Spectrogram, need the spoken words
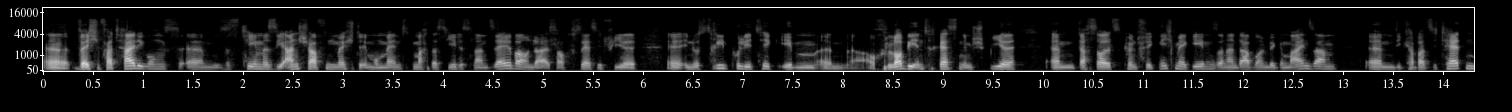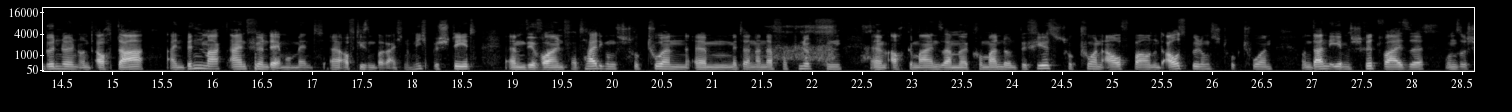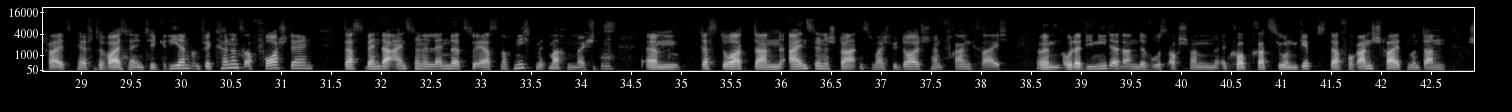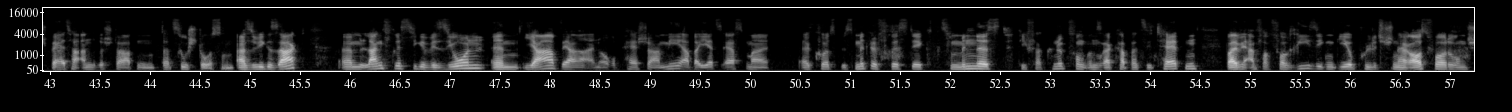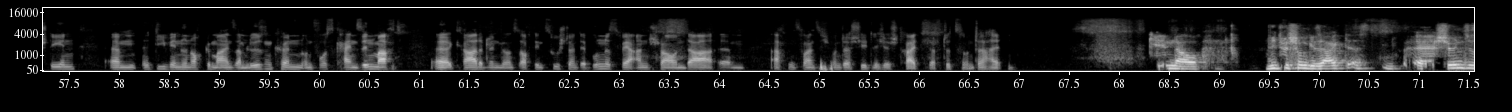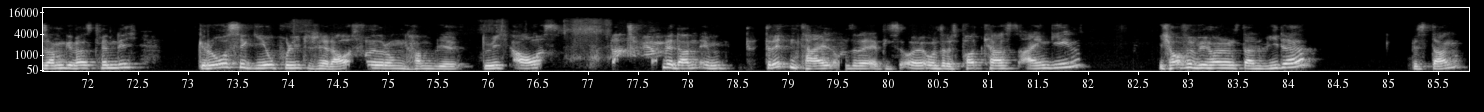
äh, welche Verteidigungssysteme sie anschaffen möchte. Im Moment macht das jedes Land selber und da ist auch sehr, sehr viel äh, Industriepolitik, eben ähm, auch Lobbyinteressen im Spiel. Ähm, das soll es künftig nicht mehr geben, sondern da wollen wir gemeinsam ähm, die Kapazitäten bündeln und auch da einen Binnenmarkt einführen, der im Moment äh, auf diesem Bereich noch nicht besteht. Ähm, wir wollen Verteidigungsstrukturen ähm, miteinander verknüpfen, ähm, auch gemeinsame Kommando- und Befehlsstrukturen aufbauen und Ausbildungsstrukturen und dann eben schrittweise unsere Streitkräfte weiter integrieren. Und wir können uns auch vorstellen, dass wenn da einzelne Länder zuerst noch nicht mitmachen möchten, ähm, dass dort dann einzelne Staaten, zum Beispiel Deutschland, Frankreich ähm, oder die Niederlande, wo es auch schon Kooperationen gibt, da voranschreiten und dann später andere Staaten dazustoßen. Also wie gesagt, ähm, langfristige Vision, ähm, ja, wäre eine europäische Armee, aber jetzt erstmal äh, kurz- bis mittelfristig zumindest die Verknüpfung unserer Kapazitäten, weil wir einfach vor riesigen geopolitischen Herausforderungen stehen, ähm, die wir nur noch gemeinsam lösen können und wo es keinen Sinn macht, äh, gerade wenn wir uns auch den Zustand der Bundeswehr anschauen, da ähm, 28 unterschiedliche Streitkräfte zu unterhalten. Genau. Wie du schon gesagt hast, äh, schön zusammengefasst, finde ich. Große geopolitische Herausforderungen haben wir durchaus. Dazu werden wir dann im dritten Teil äh, unseres Podcasts eingehen. Ich hoffe, wir hören uns dann wieder. Bis dann.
